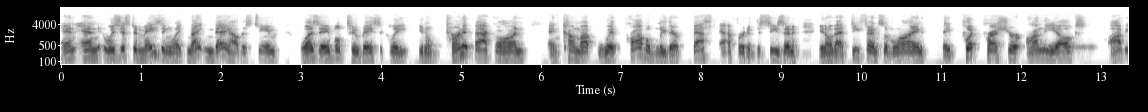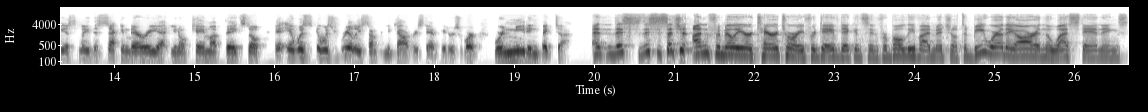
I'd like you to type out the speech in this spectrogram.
And and it was just amazing, like night and day, how this team was able to basically, you know, turn it back on and come up with probably their best effort of the season. You know, that defensive line, they put pressure on the Elks. Obviously, the secondary, uh, you know, came up big. So it, it was it was really something the Calgary Stampeders were were needing big time and this this is such an unfamiliar territory for Dave Dickenson, for Bo Levi Mitchell to be where they are in the West standings.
